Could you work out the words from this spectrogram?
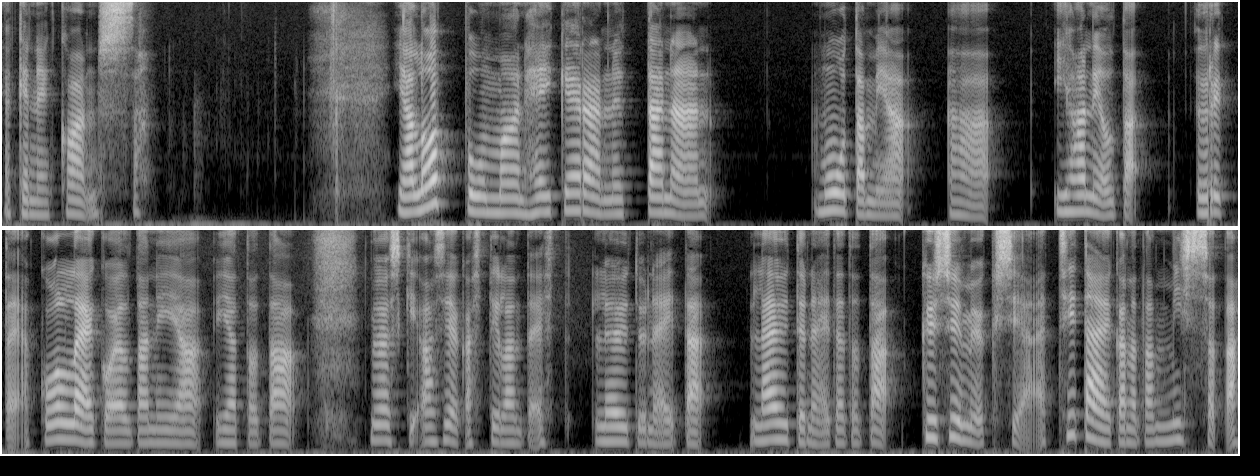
ja kenen kanssa. Ja loppuun mä oon hei kerännyt tänään muutamia ää, ihanilta yrittäjäkollegoiltani ja, ja tota, myöskin asiakastilanteista löytyneitä, löytyneitä tota, kysymyksiä. Et sitä ei kannata missata.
